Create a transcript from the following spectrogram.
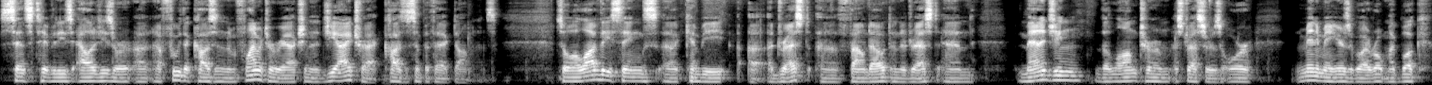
sensitivities, allergies, or uh, a food that causes an inflammatory reaction in the GI tract causes sympathetic dominance. So a lot of these things uh, can be uh, addressed, uh, found out and addressed, and managing the long-term stressors. Or many, many years ago, I wrote my book.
